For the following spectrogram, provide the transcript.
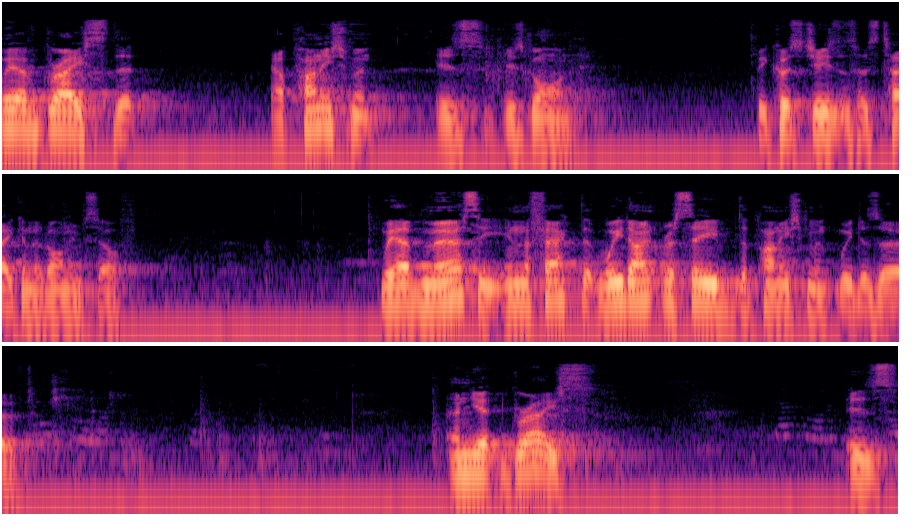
We have grace that our punishment is, is gone because Jesus has taken it on himself. We have mercy in the fact that we don't receive the punishment we deserved. And yet, grace is,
